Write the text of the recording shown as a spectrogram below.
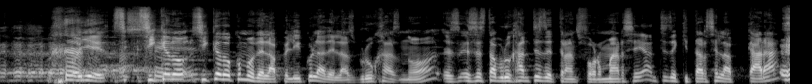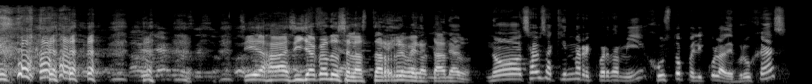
Oye, sí, sí quedó, sí quedó como de la película de las brujas, ¿no? Es, es esta bruja antes de transformarse, antes de quitarse la cara. No, ya no es eso. Sí, ajá, sí, ya cuando se la está la reventando. No, ¿sabes a quién me recuerda a mí? Justo película de brujas.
